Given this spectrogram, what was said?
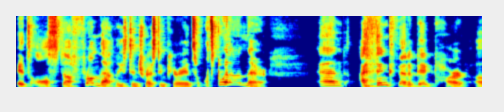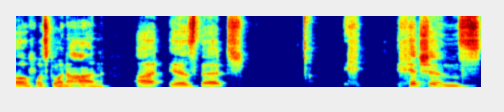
It's all stuff from that least interesting period. So what's going on there? And I think that a big part of what's going on uh, is that Hitchens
